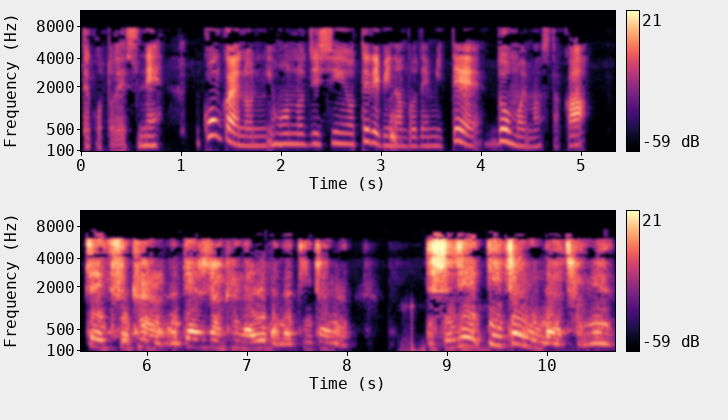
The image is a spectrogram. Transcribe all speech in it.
てことですね。今回の日本の地震をテレビなどで見てどう思いましたか这次看电视上看到日本的地震呢，实际地震的场面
